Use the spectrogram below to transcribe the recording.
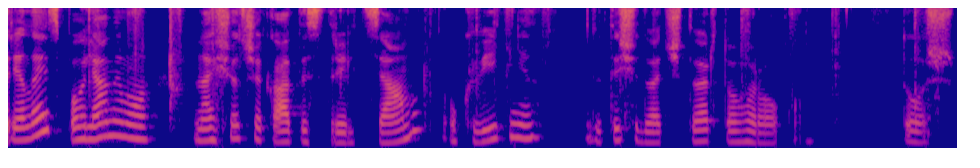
Стрілець поглянемо, на що чекати стрільцям у квітні 2024 року. Тож,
